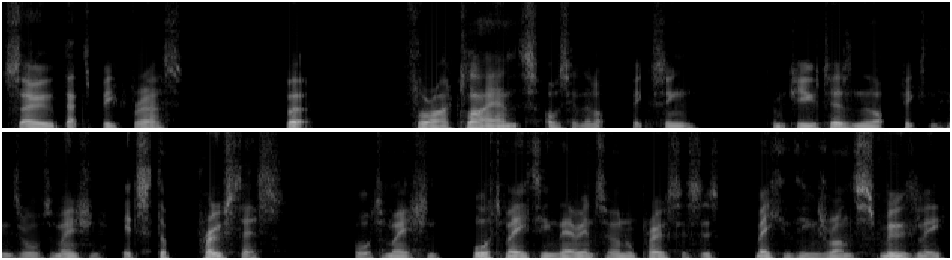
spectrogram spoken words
So that's big for us. But for our clients, obviously they're not fixing computers and they're not fixing things through automation. It's the process automation, automating their internal processes, making things run smoothly,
